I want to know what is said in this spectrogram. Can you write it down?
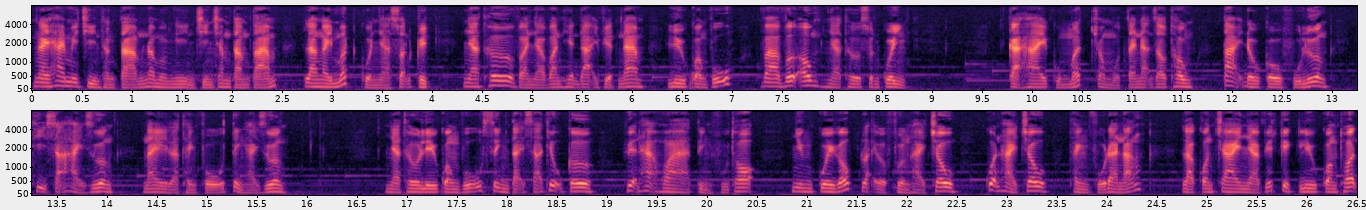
ngày 29 tháng 8 năm 1988 là ngày mất của nhà soạn kịch, nhà thơ và nhà văn hiện đại Việt Nam Lưu Quang Vũ và vợ ông nhà thơ Xuân Quỳnh. Cả hai cùng mất trong một tai nạn giao thông tại đầu cầu Phú Lương, thị xã Hải Dương, nay là thành phố tỉnh Hải Dương. Nhà thơ Lưu Quang Vũ sinh tại xã Thiệu Cơ, huyện Hạ Hòa, tỉnh Phú Thọ, nhưng quê gốc lại ở phường Hải Châu, quận Hải Châu, thành phố Đà Nẵng, là con trai nhà viết kịch Lưu Quang Thuận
